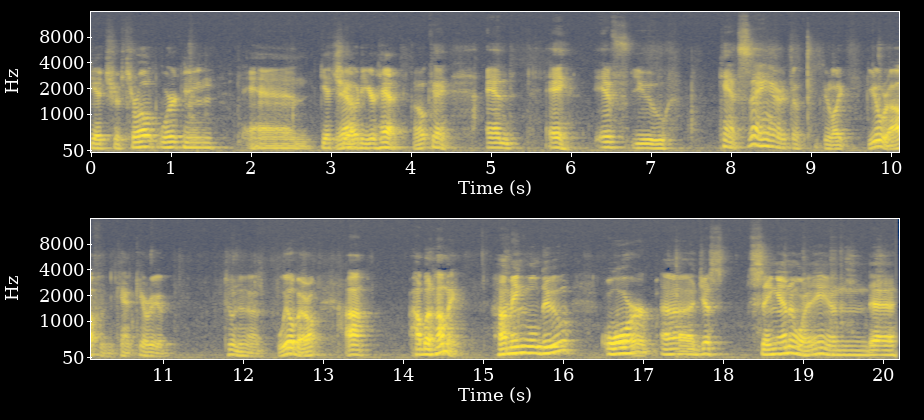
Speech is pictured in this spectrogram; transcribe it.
gets your throat working, and gets you out of your head. Okay. And hey, if you can't sing, or you're like you, Ralph, and can't carry a tune in a wheelbarrow, uh, how about humming? Humming will do, or uh, just sing anyway and uh,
